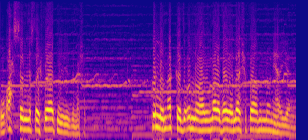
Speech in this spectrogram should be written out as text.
وأحسن مستشفيات مدينة دمشق. كلهم أكدوا أنه المرض هذا لا شفاء منه نهائيا.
